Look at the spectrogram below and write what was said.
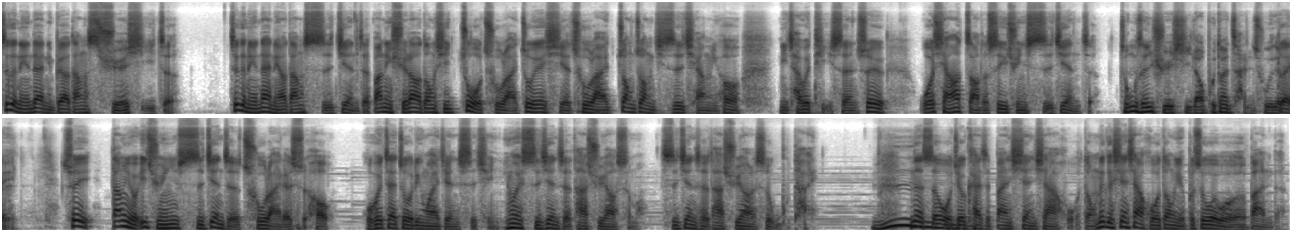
这个年代你不要当学习者，这个年代你要当实践者，把你学到的东西做出来，作业写出来，撞撞几次墙以后，你才会提升。所以我想要找的是一群实践者，终身学习，然后不断产出的。对，所以当有一群实践者出来的时候，我会再做另外一件事情，因为实践者他需要什么？实践者他需要的是舞台。嗯，那时候我就开始办线下活动，那个线下活动也不是为我而办的。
